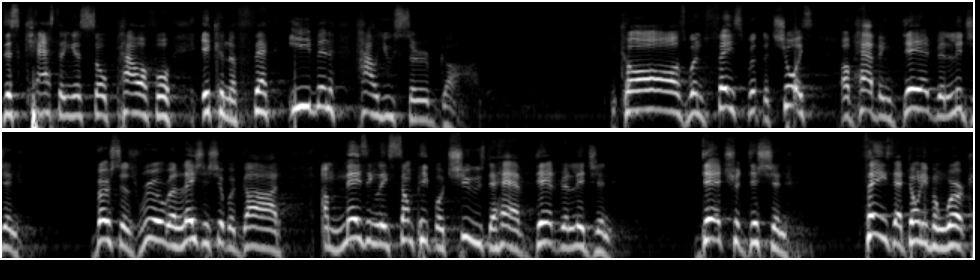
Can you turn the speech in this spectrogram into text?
This casting is so powerful, it can affect even how you serve God. Because when faced with the choice of having dead religion versus real relationship with God, amazingly, some people choose to have dead religion, dead tradition, things that don't even work,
